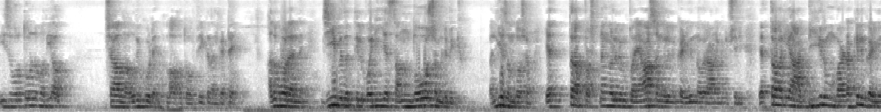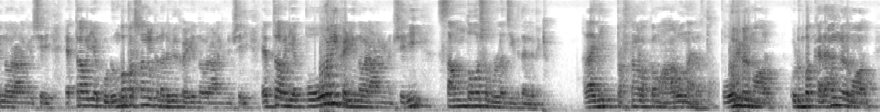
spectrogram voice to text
ഈ സുഹൃത്തുകൊണ്ട് മതിയാവും. ഷാഹ് കൂടെ അള്ളാഹു തോഫീക്ക് നൽകട്ടെ. അതുപോലെ തന്നെ ജീവിതത്തിൽ വലിയ സന്തോഷം ലഭിക്കും. വലിയ സന്തോഷം. എത്ര പ്രശ്നങ്ങളിലും പ്രയാസങ്ങളിലും കഴിയുന്നവരാണെങ്കിലും ശരി. എത്ര വലിയ അടിയിലും വഴക്കിലും കഴിയുന്നവരാണെങ്കിലും ശരി. എത്ര വലിയ കുടുംബ പ്രശ്നങ്ങൾക്ക് നടുവിൽ കഴിയുന്നവരാണെങ്കിലും ശരി. എത്ര വലിയ പോരിൽ കഴിയുന്നവരാണെങ്കിലും ശരി. സന്തോഷമുള്ള ജീവിതം ലഭിക്കും. അതായത് ഈ പ്രശ്നങ്ങളൊക്കെ മാറുമെന്നാണ് അർത്ഥം പോരുകൾ മാറും. കുടുംബ കലഹങ്ങൾ മാറും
